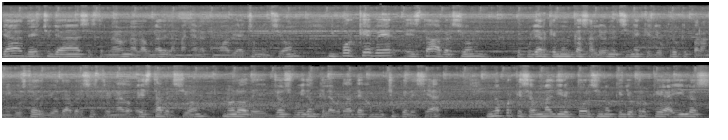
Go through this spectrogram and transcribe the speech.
Ya de hecho ya se estrenaron a la una de la mañana, como había hecho mención. Y por qué ver esta versión peculiar que nunca salió en el cine, que yo creo que para mi gusto debió de haberse estrenado esta versión, no lo de Josh Whedon, que la verdad dejó mucho que desear. Y no porque sea un mal director, sino que yo creo que ahí las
